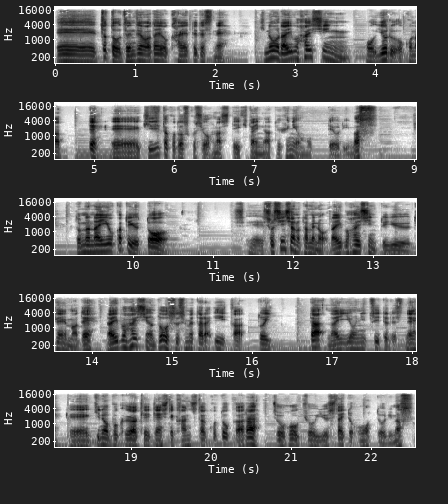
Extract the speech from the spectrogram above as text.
えー、ちょっと全然話題を変えてですね、昨日ライブ配信を夜行って、えー、気づいたことを少しお話していきたいなというふうに思っております。どんな内容かというと、えー、初心者のためのライブ配信というテーマで、ライブ配信をどう進めたらいいかといった内容についてですね、えー、昨日僕が経験して感じたことから情報を共有したいと思っております。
